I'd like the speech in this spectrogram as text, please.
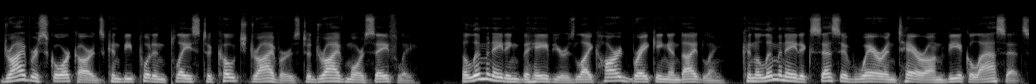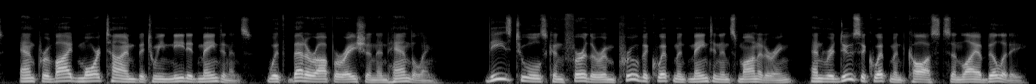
Driver scorecards can be put in place to coach drivers to drive more safely. Eliminating behaviors like hard braking and idling can eliminate excessive wear and tear on vehicle assets and provide more time between needed maintenance with better operation and handling. These tools can further improve equipment maintenance monitoring and reduce equipment costs and liability.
